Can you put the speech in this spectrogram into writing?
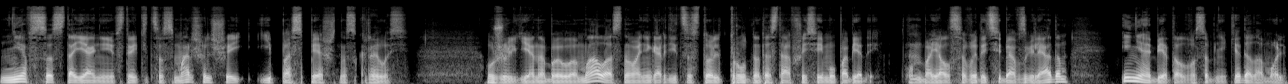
не в состоянии встретиться с маршальшей и поспешно скрылась. У Жульена было мало оснований гордиться столь трудно доставшейся ему победой. Он боялся выдать себя взглядом и не обедал в особняке Деламоль.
